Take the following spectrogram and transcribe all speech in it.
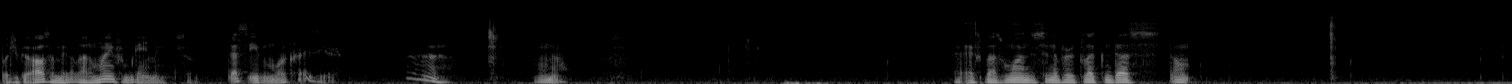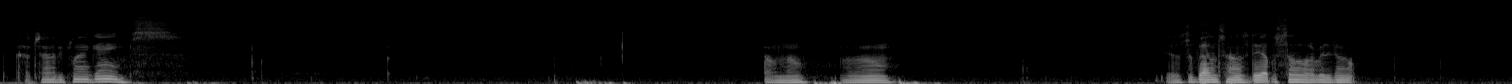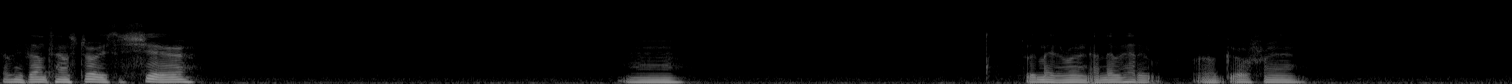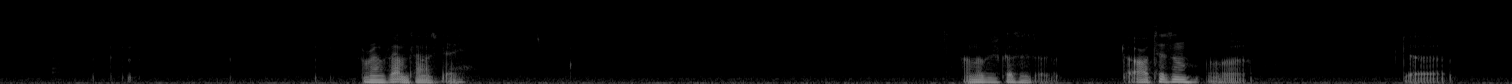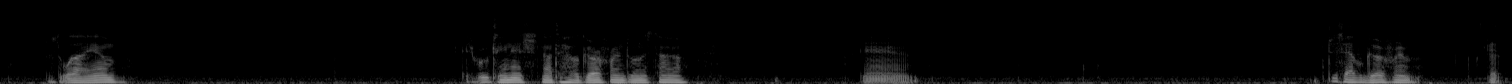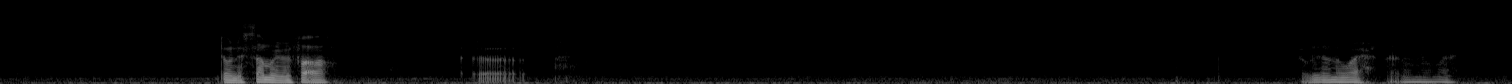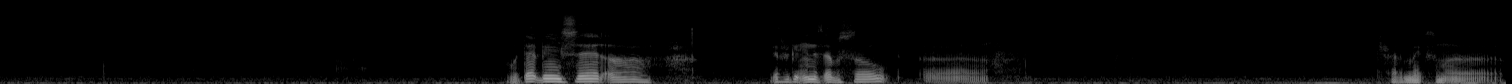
But you could also make a lot of money from gaming. So that's even more crazier. Uh, I don't know. Xbox One just sitting up here collecting dust. Don't have time to be playing games. I don't know. Um, it was a Valentine's Day episode. I really don't have any Valentine stories to share. Mm. It's really amazing running. I never had a, a girlfriend. Around Valentine's Day. I don't know if it's because of the, the autism or the the way I am. It's routine-ish not to have a girlfriend during this time. And just have a girlfriend during the summer and fall. Uh, I really don't know why. I don't know why. With that being said, uh, I guess we can end this episode. Uh, try to make some, uh,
